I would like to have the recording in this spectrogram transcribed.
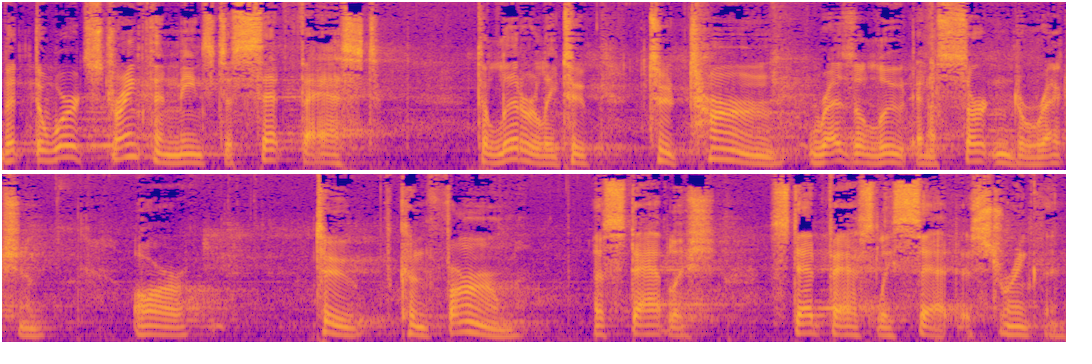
But the word strengthen means to set fast, to literally to, to turn resolute in a certain direction, or to confirm, establish, steadfastly set, strengthen.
